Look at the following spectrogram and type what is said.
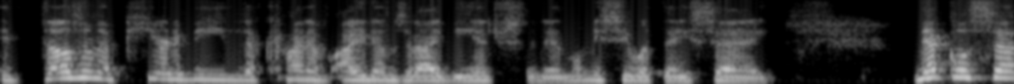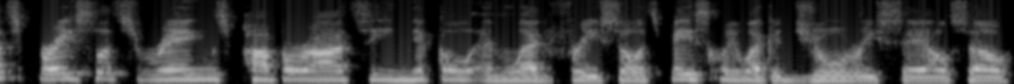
it doesn't appear to be the kind of items that I'd be interested in. Let me see what they say. Necklace sets, bracelets, rings, paparazzi, nickel, and lead free. So it's basically like a jewelry sale. So,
